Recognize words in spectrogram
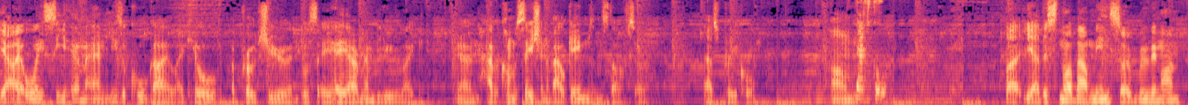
Yeah, I always see him, and he's a cool guy. Like he'll approach you and he'll say, "Hey, I remember you," like you know, and have a conversation about games and stuff. So that's pretty cool. Um, That's cool. but yeah, this is not about me. So moving on.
